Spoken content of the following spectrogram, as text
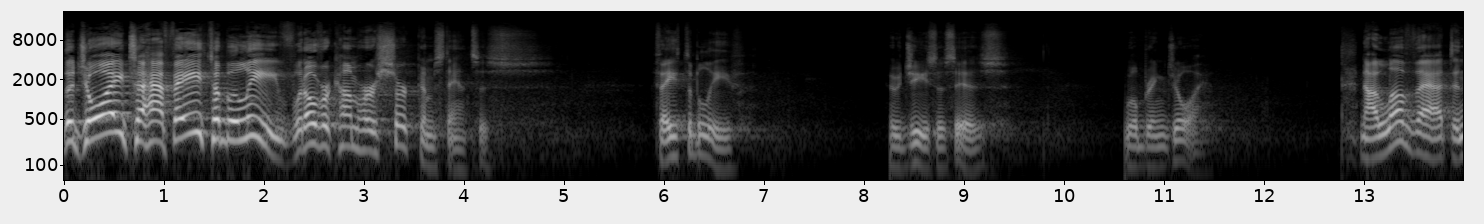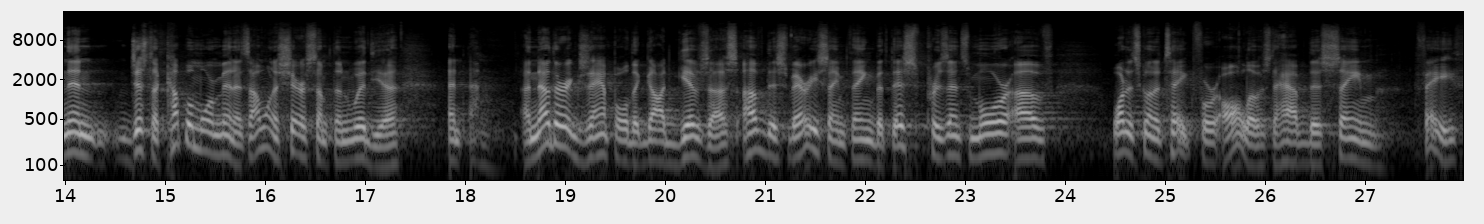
The joy to have faith to believe would overcome her circumstances. Faith to believe who Jesus is will bring joy. Now, I love that. And then just a couple more minutes, I want to share something with you. And Another example that God gives us of this very same thing, but this presents more of what it's going to take for all of us to have this same faith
